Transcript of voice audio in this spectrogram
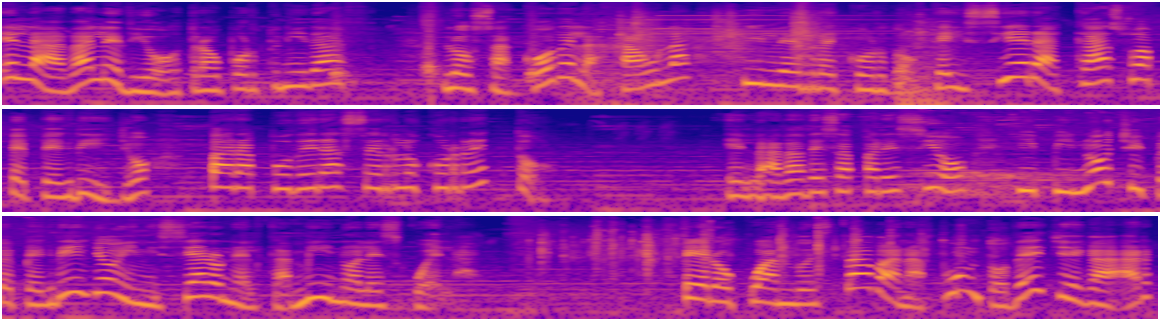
El hada le dio otra oportunidad. Lo sacó de la jaula y le recordó que hiciera caso a Pepe Grillo para poder hacer lo correcto. El hada desapareció y Pinocho y Pepe Grillo iniciaron el camino a la escuela. Pero cuando estaban a punto de llegar,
